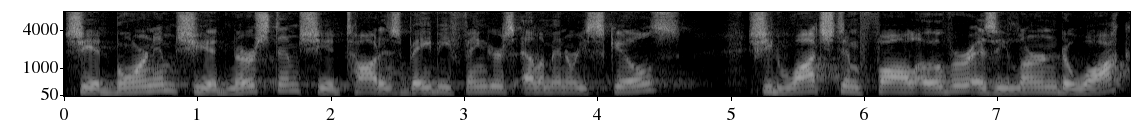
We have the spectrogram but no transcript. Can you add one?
She had borne him, she had nursed him, she had taught his baby fingers elementary skills. She'd watched him fall over as he learned to walk.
